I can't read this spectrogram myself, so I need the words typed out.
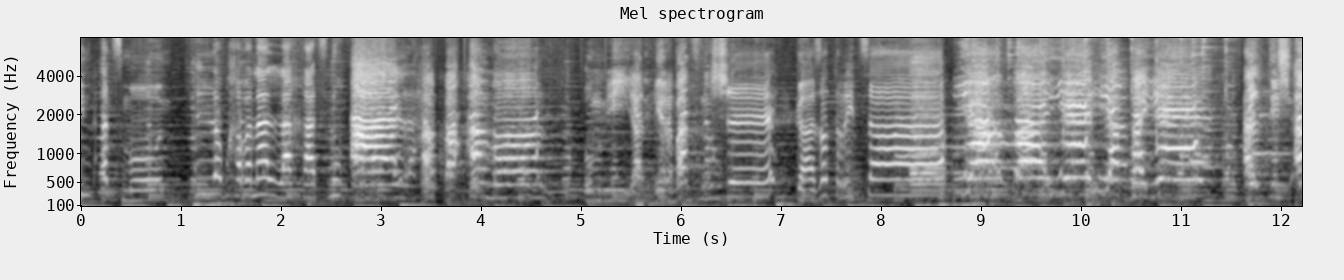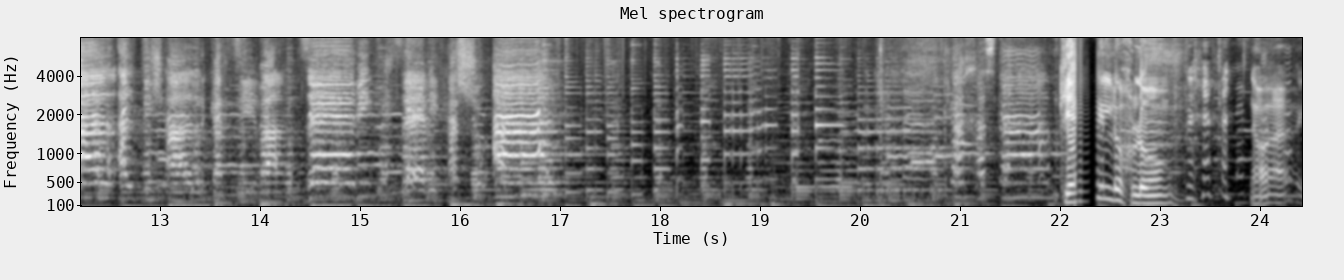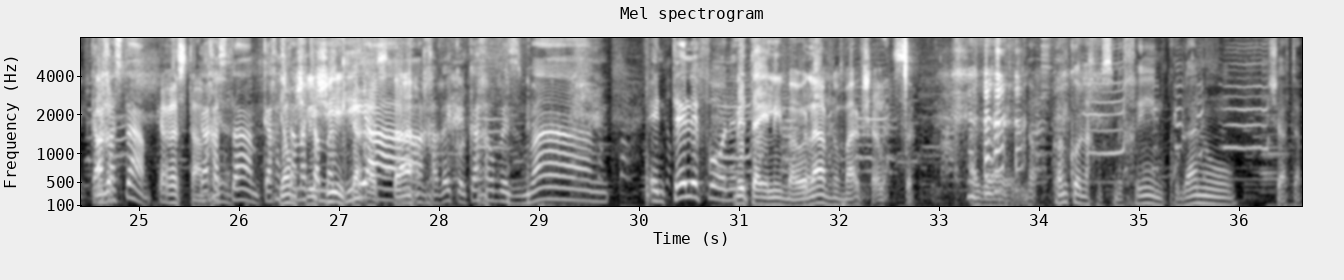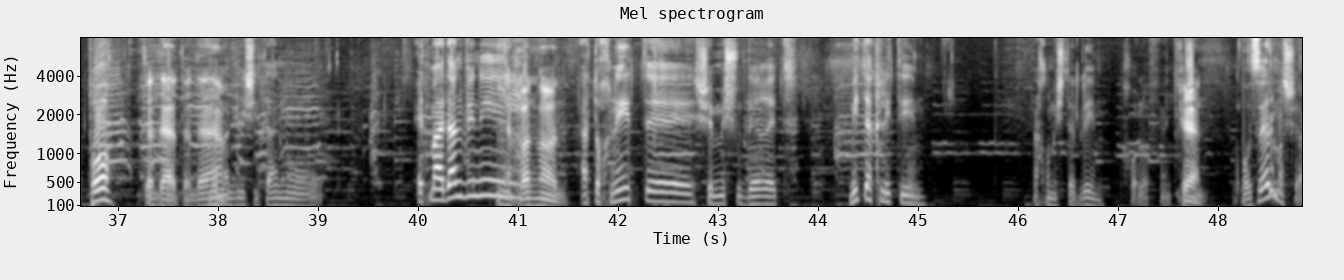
שין עצמון. לא בכוונה לחצנו על הפעמון, ומיד הרבצנו שכזאת ריצה. יא ביה, יא ביה, אל תשאל, אל תשאל, כך ציווה זאביק, זאביק השועל. כאילו כלום. ככה סתם. ככה סתם. ככה סתם. ככה סתם אתה מגיע אחרי כל כך הרבה זמן, אין טלפון. מטיילים בעולם, נו, מה אפשר לעשות? אה, לא, קודם כל אנחנו שמחים, כולנו, שאתה פה. תודה, תודה. ומגיש איתנו את מעדן ויניל. נכון מאוד. התוכנית אה, שמשודרת מתקליטים. אנחנו משתדלים, בכל אופן. כן. כמו זה למשל.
